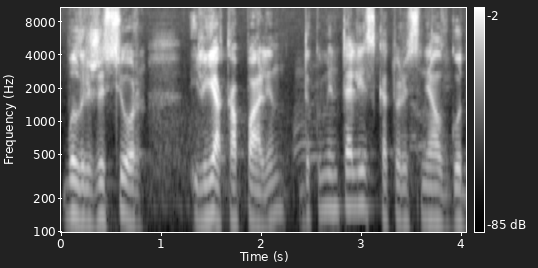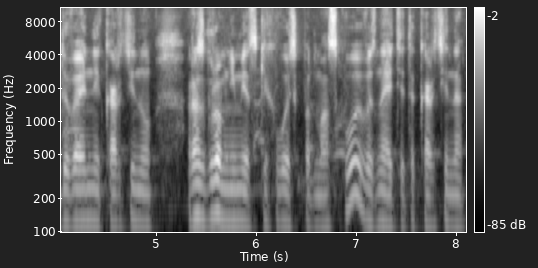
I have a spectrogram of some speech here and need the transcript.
был режиссер Илья Копалин, документалист, который снял в годы войны картину «Разгром немецких войск под Москвой». Вы знаете, эта картина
